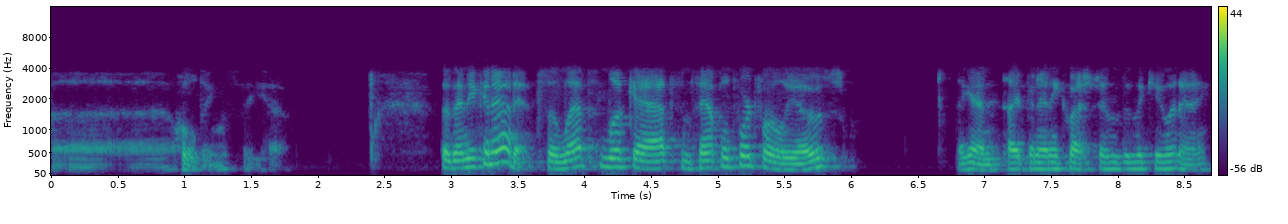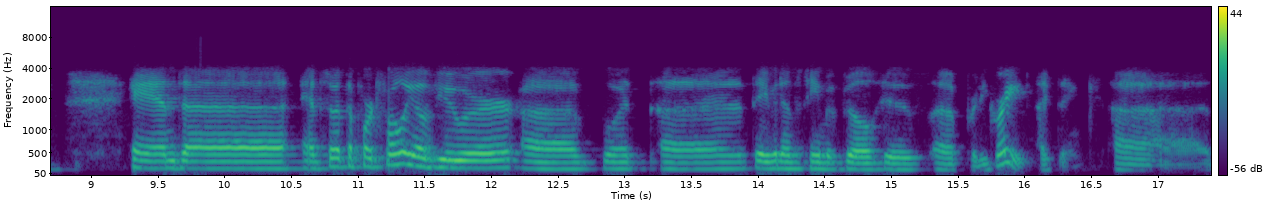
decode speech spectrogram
uh, holdings that you have. So then you can add it. So let's look at some sample portfolios. Again, type in any questions in the Q&A. And uh, and so at the portfolio viewer, uh, what uh, David and the team have built is uh, pretty great, I think. Uh,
